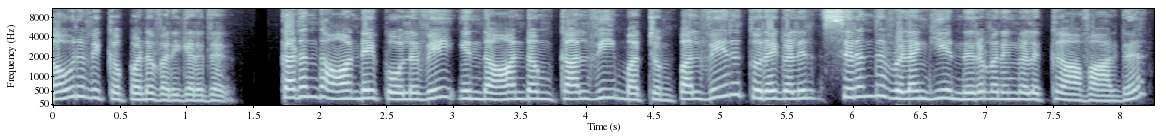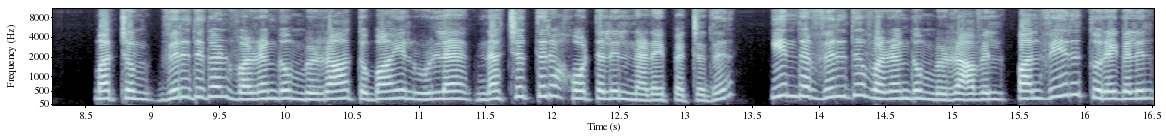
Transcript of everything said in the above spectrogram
கௌரவிக்கப்பட வருகிறது. கடந்த ஆண்டை போலவே இந்த ஆண்டும் கல்வி மற்றும் பல்வேறு துறைகளில் சிறந்து விளங்கிய நிறுவனங்களுக்கு அவார்டு மற்றும் விருதுகள் வழங்கும் விழா துபாயில் உள்ள நட்சத்திர ஹோட்டலில் நடைபெற்றது. இந்த விருது வழங்கும் விழாவில் பல்வேறு துறைகளில்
